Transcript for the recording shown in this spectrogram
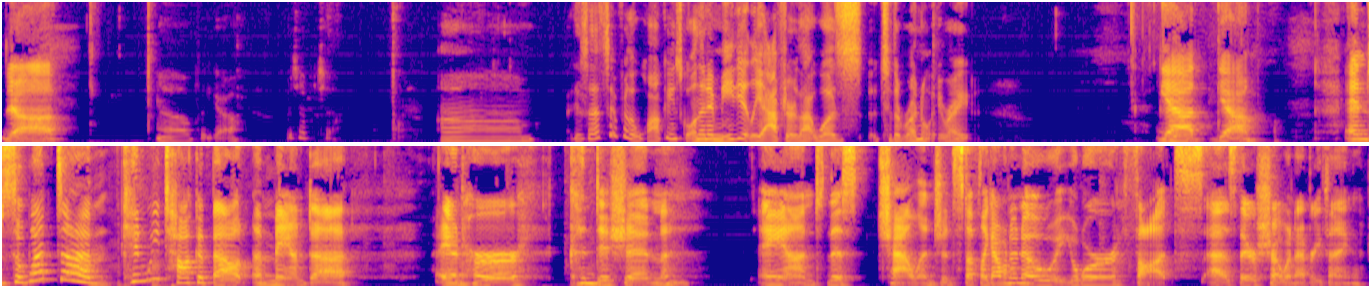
yeah. Oh, but yeah. Um, I guess that's it for the walking school, and then immediately after that was to the runway, right? Yeah, yeah. And so what um can we talk about Amanda and her condition and this challenge and stuff? Like I want to know your thoughts as they're showing everything.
